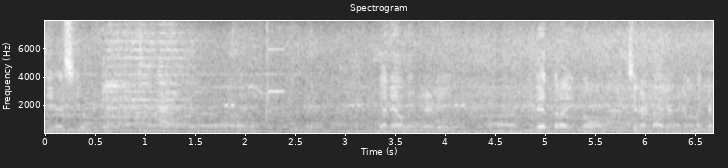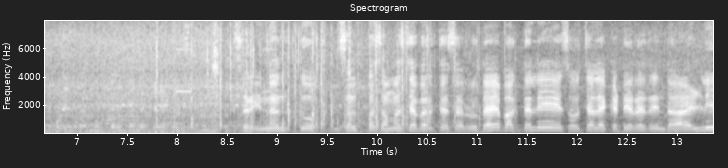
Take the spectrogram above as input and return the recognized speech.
ಜಿ ಎಸ್ ಸಿ ಅವರಿಗೆ ಧನ್ಯವಾದಗಳು ಹೇಳಿ. ಇದೇ ಥರ ಇನ್ನೂ ಹೆಚ್ಚಿನ ಟಾಯ್ಲೆಟ್ಗಳನ್ನು ಕಟ್ಟಿಕೊಡಿ ಅಂತ ಮುಖ್ಯವಾಗಿ ಕೇಳಿಕೊಳ್ತೀನಿ ಸರ್ ಇನ್ನಂತೂ ಸ್ವಲ್ಪ ಸಮಸ್ಯೆ ಬರುತ್ತೆ ಸರ್. ಹೃದಯ ಭಾಗದಲ್ಲಿ ಶೌಚಾಲಯ ಕಟ್ಟಿರೋದ್ರಿಂದ ಹಳ್ಳಿ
